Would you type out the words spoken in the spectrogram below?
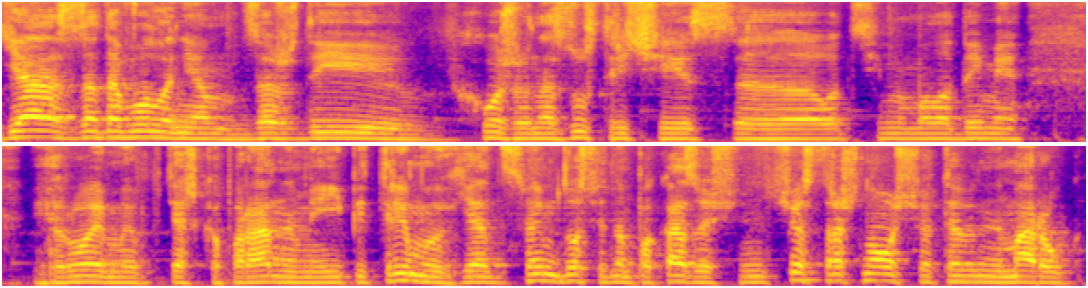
Я з задоволенням завжди ходжу на зустрічі з е, цими молодими героями, тяжко пораненими і підтримую їх. Я своїм досвідом показую, що нічого страшного, що в тебе нема рук.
